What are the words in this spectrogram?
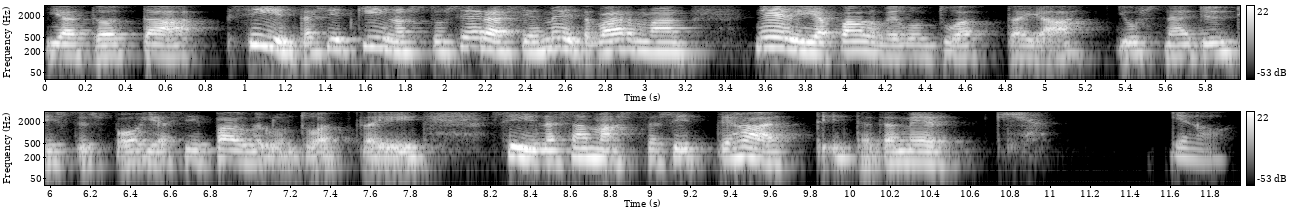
ja tota, siitä sitten kiinnostus heräsi ja meitä varmaan neljä palveluntuottajaa, just näitä yhdistyspohjaisia palveluntuottajia, siinä samassa sitten haettiin tätä merkkiä. Joo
